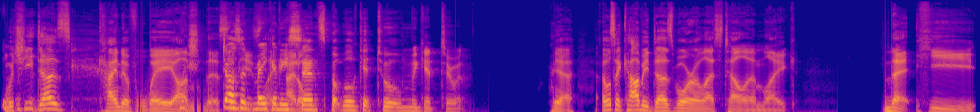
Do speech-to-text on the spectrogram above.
Which he does kind of weigh on Which this. doesn't make like, any sense, but we'll get to it when we get to it. Yeah. I will say Kami does more or less tell him like that he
